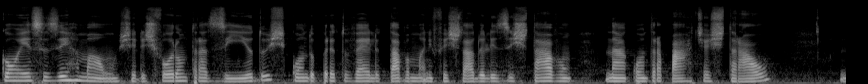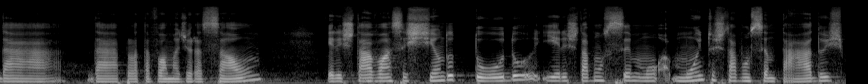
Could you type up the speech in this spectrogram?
com esses irmãos. Eles foram trazidos, quando o Preto Velho estava manifestado, eles estavam na contraparte astral da, da plataforma de oração. Eles estavam assistindo tudo e eles estavam muitos estavam sentados,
